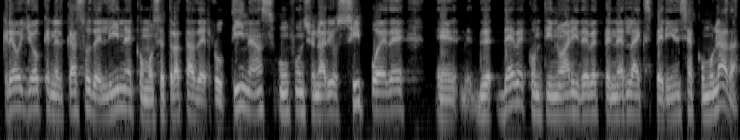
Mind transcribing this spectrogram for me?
Creo yo que en el caso del INE, como se trata de rutinas, un funcionario sí puede, debe continuar y debe tener la experiencia acumulada.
